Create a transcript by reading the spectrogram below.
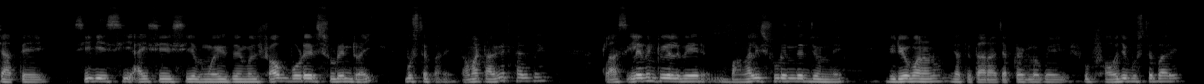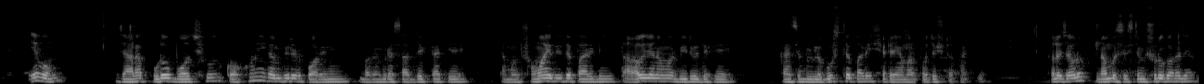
যাতে সিবিএসসি আইসিএসসি এবং ওয়েস্ট বেঙ্গল সব বোর্ডের স্টুডেন্টরাই বুঝতে পারে। তো আমার টার্গেট থাকবে ক্লাস ইলেভেন টুয়েলভের বাঙালি স্টুডেন্টদের জন্যে ভিডিও বানানো যাতে তারা চ্যাপ্টারগুলোকে খুব সহজে বুঝতে পারে এবং যারা পুরো বছর কখনোই কম্পিউটার পড়েনি বা কম্পিউটার সাবজেক্টটাকে তেমন সময় দিতে পারেনি, তারাও যেন আমার ভিডিও দেখে কনসেপ্টগুলো বুঝতে পারে, সেটাই আমার প্রচেষ্টা থাকবে। তাহলে চলো নাম্বার সিস্টেম শুরু করা যাক।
